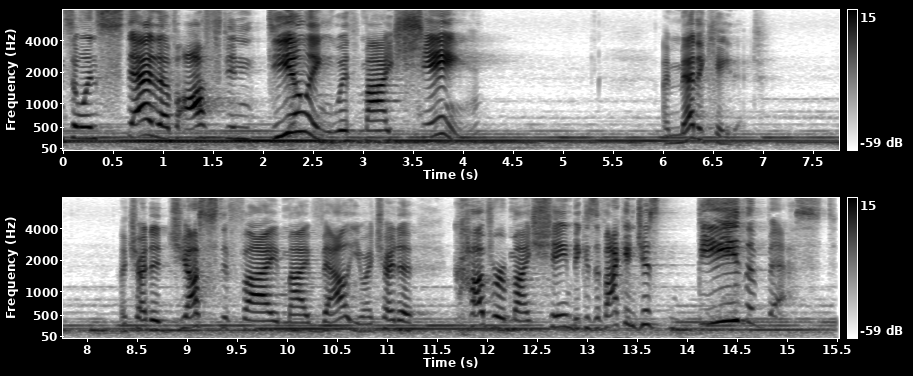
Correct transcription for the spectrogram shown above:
and so instead of often dealing with my shame, I medicate it. I try to justify my value. I try to cover my shame because if I can just be the best.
